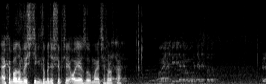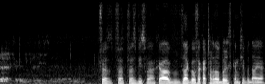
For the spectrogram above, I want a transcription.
A chyba będą wyścigi, kto będzie szybciej. O Jezu, moja ciężarówka. Przez przez. Przez, Wisłę. Chyba tego, rzeka czarnobylska mi się wydaje.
